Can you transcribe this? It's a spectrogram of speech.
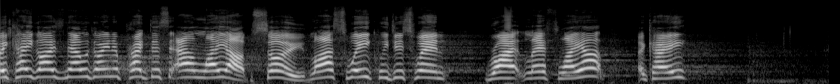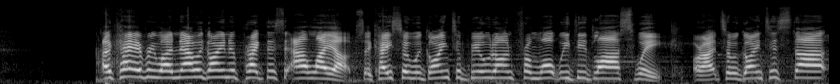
Okay guys, now we're going to practice our layup. So last week we just went right, left layup, okay? Okay everyone, now we're going to practice our layups, okay? So we're going to build on from what we did last week, all right? So we're going to start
